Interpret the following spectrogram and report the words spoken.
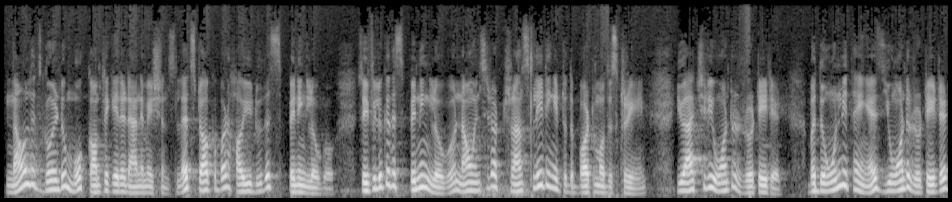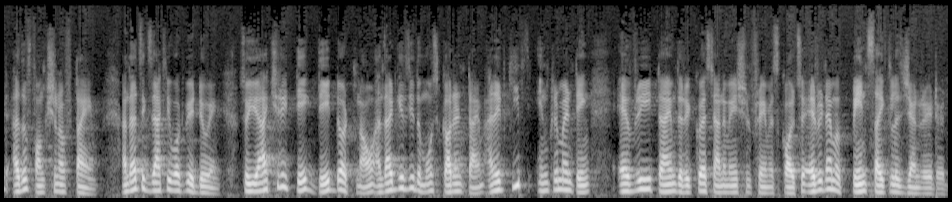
Now let's go into more complicated animations. Let's talk about how you do the spinning logo. So if you look at the spinning logo, now instead of translating it to the bottom of the screen, you actually want to rotate it. But the only thing is you want to rotate it as a function of time. And that's exactly what we're doing. So you actually take date.now, and that gives you the most current time, and it keeps incrementing every time the request animation frame is called. So every time a paint cycle is generated.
